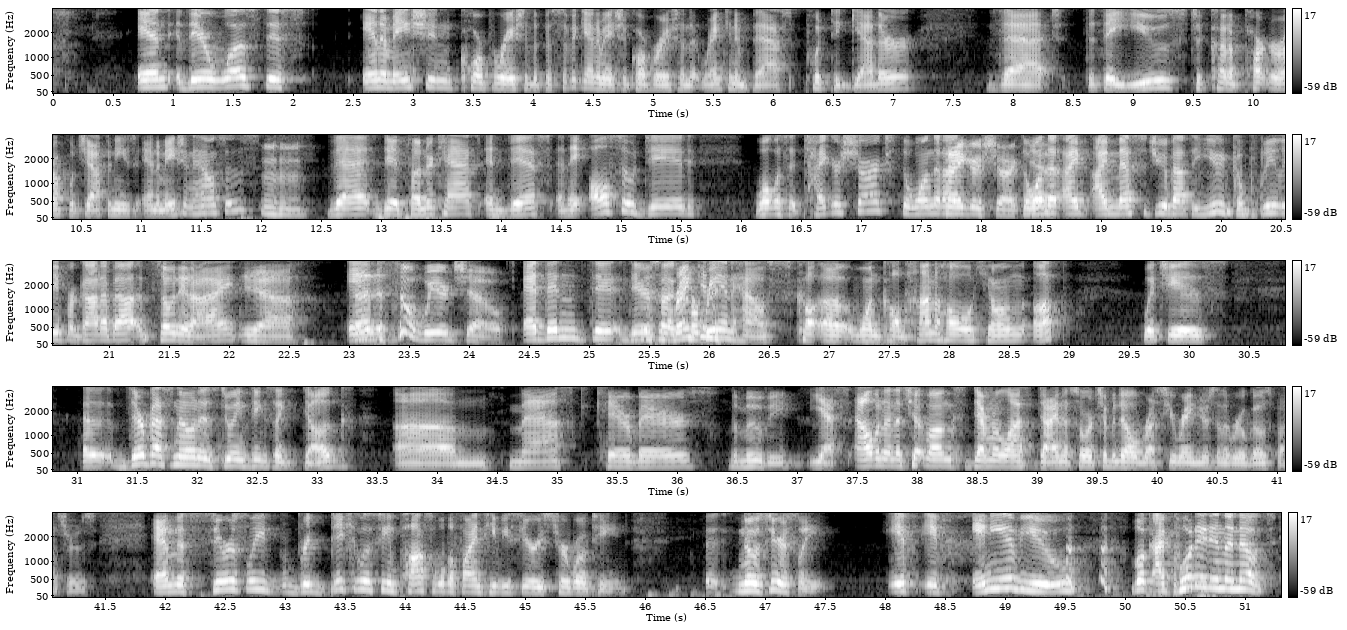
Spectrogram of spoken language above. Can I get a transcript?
And there was this animation corporation, the Pacific Animation Corporation, that Rankin and Bass put together that that they used to kind of partner up with Japanese animation houses Mm-hmm. that did Thundercats and this, and they also did what was it, Tiger Sharks, the one that I Tiger Shark. the one that I, I messaged you about that you completely forgot about, and so did I. Yeah. And- it's a weird show. And then there, there's a Rankin- Korean house, called, uh, one called Hanho Heung-Up, which is uh, they're best known as doing things like Doug. Um, Mask, Care Bears, the movie. yes, Alvin and the Chipmunks, Denver the Last Dinosaur, Chip 'n Dale Rescue Rangers, and the Real Ghostbusters. And this seriously, ridiculously impossible to find TV series Turbo Teen. Uh, no, seriously. If if any of you look, I put it in the notes.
